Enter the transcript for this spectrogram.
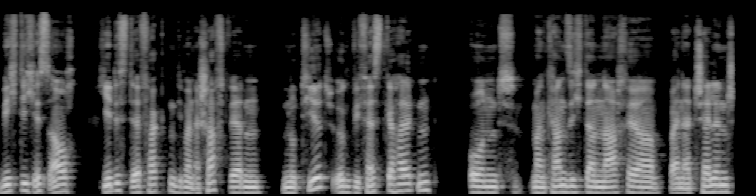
Wichtig ist auch, jedes der Fakten, die man erschafft, werden notiert, irgendwie festgehalten und man kann sich dann nachher bei einer Challenge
